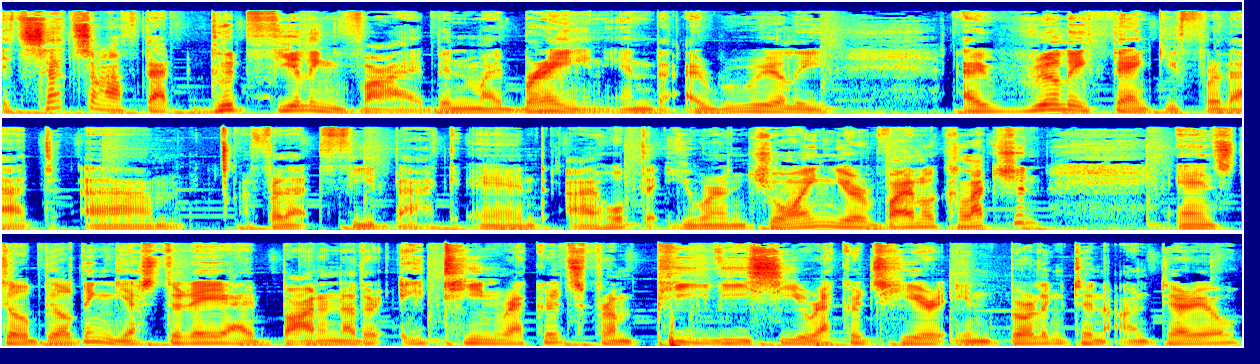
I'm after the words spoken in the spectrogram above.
it sets off that good feeling vibe in my brain, and I really, I really thank you for that. Um, for that feedback. And I hope that you are enjoying your vinyl collection and still building. Yesterday, I bought another 18 records from PVC Records here in Burlington, Ontario.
